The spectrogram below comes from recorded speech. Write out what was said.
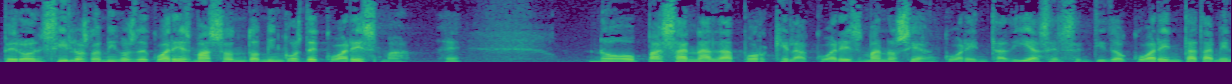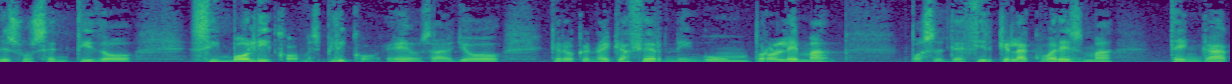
pero en sí los domingos de cuaresma son domingos de cuaresma. ¿eh? No pasa nada porque la cuaresma no sean 40 días. El sentido 40 también es un sentido simbólico, me explico. ¿eh? O sea, yo creo que no hay que hacer ningún problema pues decir que la cuaresma tenga,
